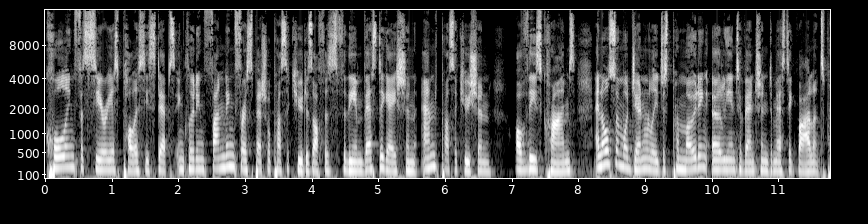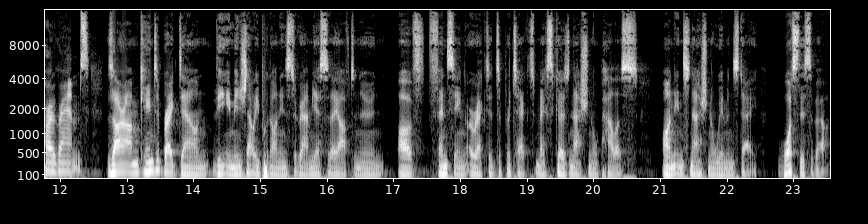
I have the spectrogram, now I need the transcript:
calling for serious policy steps, including funding for a special prosecutor's office for the investigation and prosecution of these crimes, and also more generally, just promoting early intervention domestic violence programs. Zara, I'm keen to break down the image that we put on Instagram yesterday afternoon of fencing erected to protect Mexico's national palace on International Women's Day. What's this about?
